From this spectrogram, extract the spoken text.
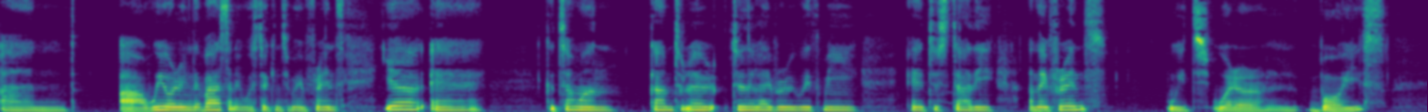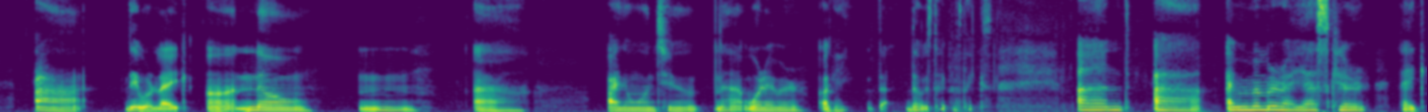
And uh, we were in the bus, and I was talking to my friends. Yeah, uh, could someone come to le- to the library with me uh, to study? And my friends, which were boys, uh, they were like, uh, no, mm, uh, I don't want to, nah, whatever. Okay, that, those type of things and uh, I remember I asked her like,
